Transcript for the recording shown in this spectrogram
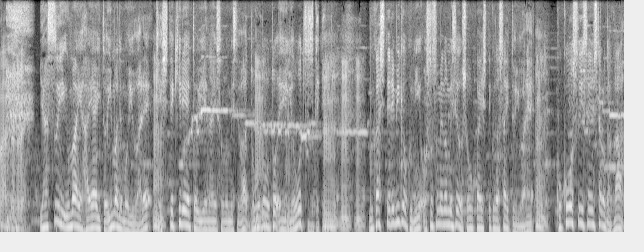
なんだ、そ安い、うまい、早いと今でも言われ、決して綺麗と言えないその店は堂々と営業を続けている。んうん昔テレビ局におすすめの店を紹介してくださいと言われ。ここを推薦したのだが、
